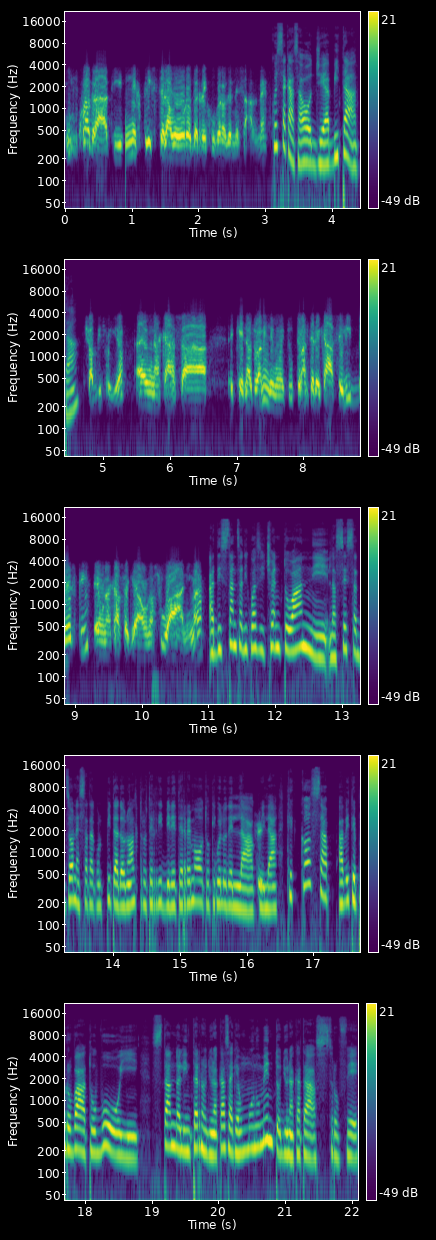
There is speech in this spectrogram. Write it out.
inquadrati nel triste lavoro del recupero delle salme. Questa casa oggi è abitata? Ci abito io, è una casa che naturalmente come tutte quante le case Liberty è una casa che ha una sua anima. A distanza di quasi 100 anni la stessa zona è stata colpita da un altro terribile terremoto che è quello dell'Aquila. Sì. Che cosa avete provato voi stando all'interno di una casa che è un monumento di una catastrofe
